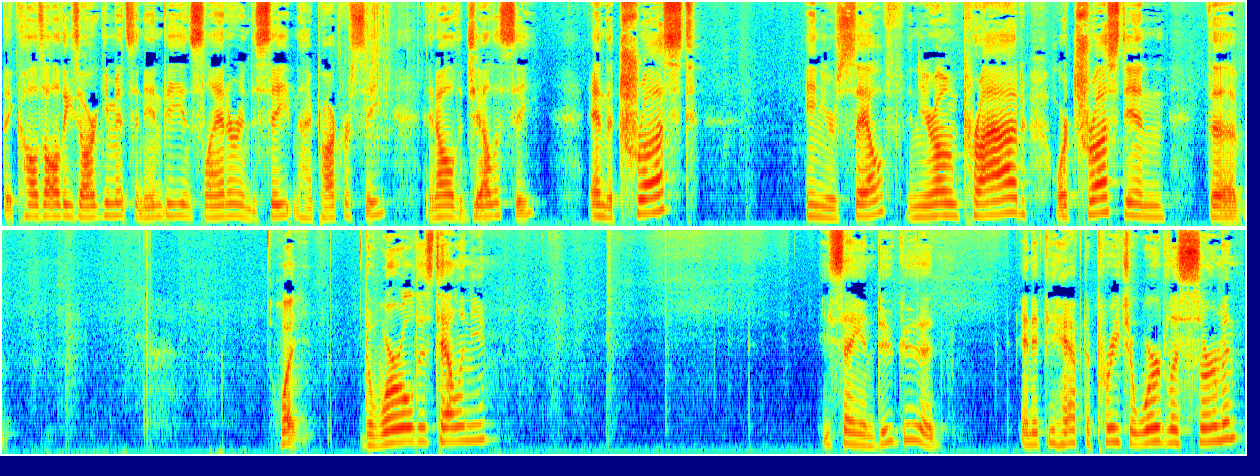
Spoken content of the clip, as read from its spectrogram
that cause all these arguments and envy and slander and deceit and hypocrisy and all the jealousy and the trust in yourself, in your own pride, or trust in the what the world is telling you. He's saying, do good. And if you have to preach a wordless sermon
